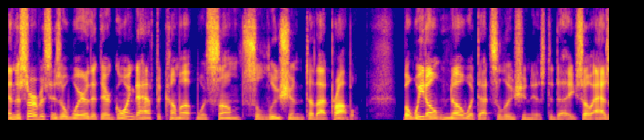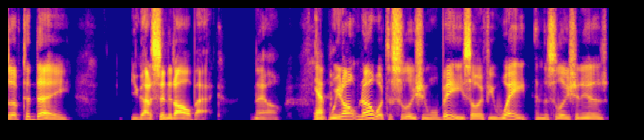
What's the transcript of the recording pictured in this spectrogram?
and the service is aware that they're going to have to come up with some solution to that problem, but we don't know what that solution is today. So as of today, you got to send it all back. Now, Yep. we don't know what the solution will be. So if you wait and the solution is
